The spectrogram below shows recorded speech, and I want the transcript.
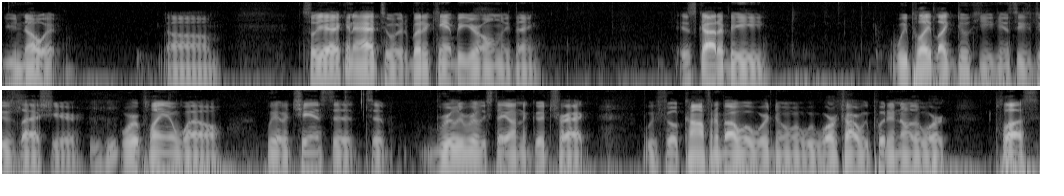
you know it. Um, so yeah, it can add to it, but it can't be your only thing. It's got to be. We played like Dookie against these dudes last year. We're playing well. We have a chance to to really really stay on the good track. We feel confident about what we're doing. We worked hard. We put in all the work. Plus,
